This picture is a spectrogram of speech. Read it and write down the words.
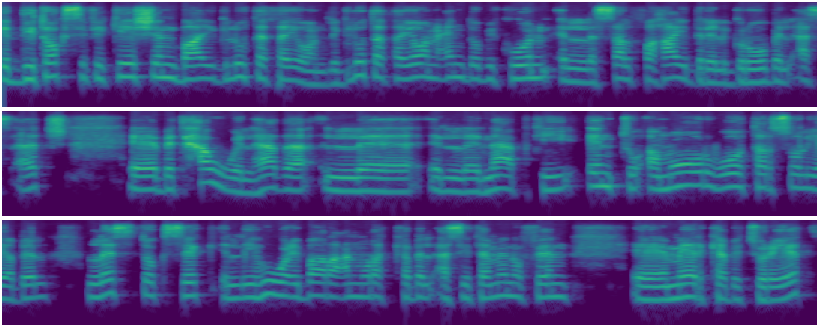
الديتوكسيفيكيشن باي جلوتاثيون، الجلوتاثيون عنده بيكون السلفاهيدريل جروب الاس اتش بتحول هذا النابكي into a more water soluble less toxic اللي هو عباره عن مركب الاسيتامينوفين ميركابيتوريت.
